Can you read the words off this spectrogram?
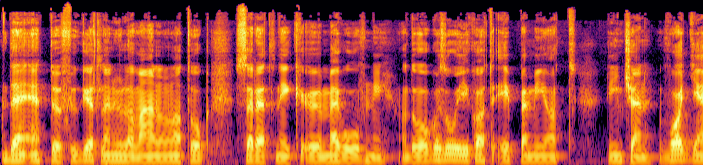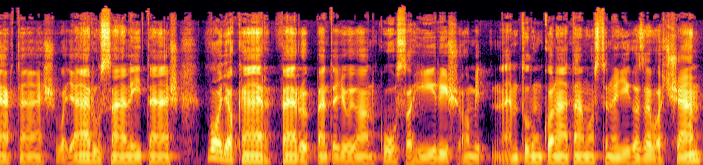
de ettől függetlenül a vállalatok szeretnék megóvni a dolgozóikat, éppen miatt nincsen vagy gyártás, vagy áruszállítás, vagy akár felröppent egy olyan kósza hír is, amit nem tudunk alátámasztani, hogy igaz-e vagy sem,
